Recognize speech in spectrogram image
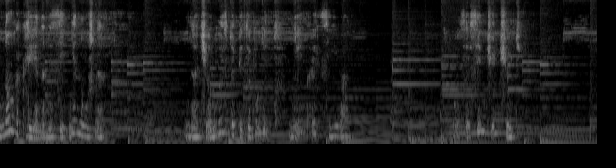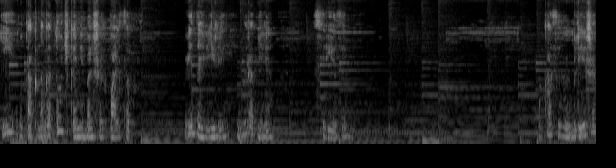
Много клея наносить не нужно, иначе он выступит и будет некрасиво. Вот совсем чуть-чуть. И вот так ноготочками больших пальцев придавили, выровняли срезы. Показываю ближе.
